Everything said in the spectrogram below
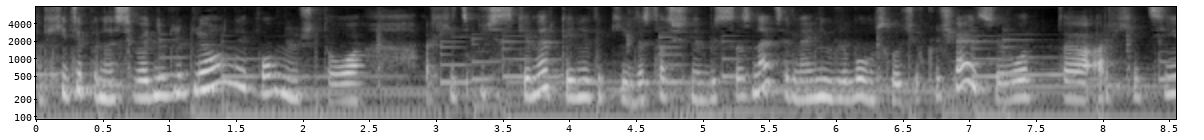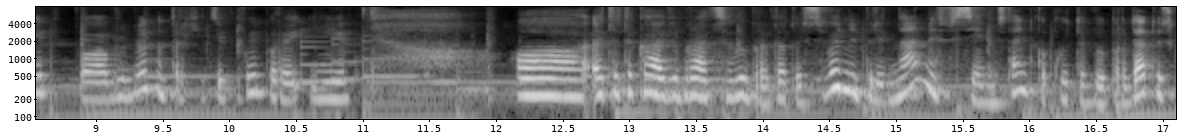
Архетипы на сегодня влюбленные. Помним, что архетипические энергии, они такие достаточно бессознательные, они в любом случае включаются. И вот э, архетип э, влюбленный, это архетип выбора, и это такая вибрация выбора, да, то есть сегодня перед нами всеми станет какой-то выбор, да, то есть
